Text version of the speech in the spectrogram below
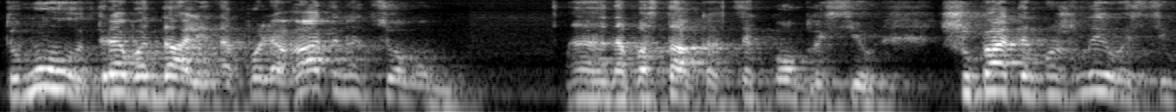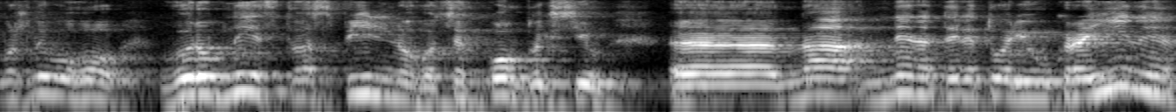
Тому треба далі наполягати на цьому. е, На поставках цих комплексів шукати можливості можливого виробництва спільного цих комплексів е, на не на території України,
